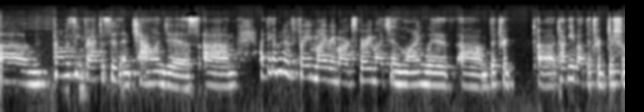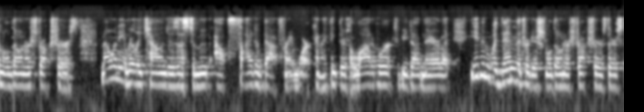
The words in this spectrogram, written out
Um, promising practices and challenges. Um, I think I'm going to frame my remarks very much in line with um, the uh, talking about the traditional donor structures, Melanie really challenges us to move outside of that framework. And I think there's a lot of work to be done there. But even within the traditional donor structures, there's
